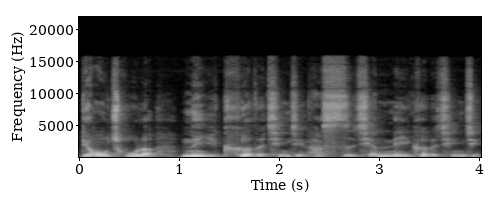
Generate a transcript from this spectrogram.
雕出了那一刻的情景，他死前的那一刻的情景。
